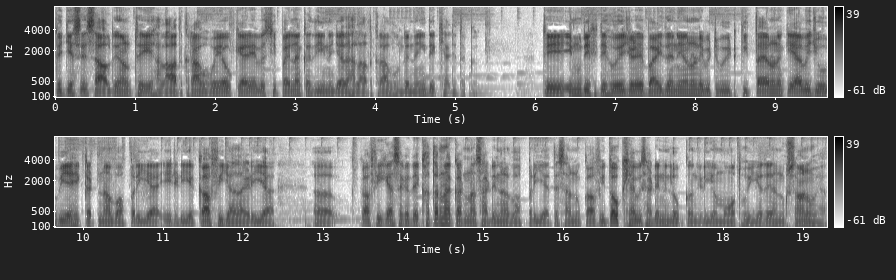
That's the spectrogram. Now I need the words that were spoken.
ਤੇ ਜਿਸ ਹਿਸਾਬ ਦੇ ਨਾਲ ਉੱਥੇ ਹਾਲਾਤ ਖਰਾਬ ਹੋਏ ਆ, ਉਹ ਕਹਿ ਰਿਹਾ ਵੀ ਅਸੀਂ ਪਹਿਲਾਂ ਕਦੀ ਇੰਨੇ ਜ਼ਿਆਦਾ ਹਾਲਾਤ ਖਰਾਬ ਹੁੰਦੇ ਨਹੀਂ ਦੇਖੇ ਅੱਜ ਤੱਕ। ਤੇ ਇਹਨੂੰ ਦੇਖਦੇ ਹੋਏ ਜਿਹੜੇ ਬਾਈਡਨ ਨੇ, ਉਹਨਾਂ ਨੇ ਵੀ ਟਵੀਟ ਕੀਤਾ ਹੈ, ਉਹਨਾਂ ਨੇ ਕਿਹਾ ਵੀ ਜੋ ਵੀ ਇਹ ਘਟਨਾ ਵਾਪਰੀ ਆ, ਇਹ ਜਿਹੜੀ ਹੈ ਕਾਫੀ ਜ਼ਿਆਦਾ ਜਿਹੜੀ ਆ ਕਾਫੀ ਕਹਿ ਸਕਦੇ ਖਤਰਨਾਕ ਘਟਨਾ ਸਾਡੇ ਨਾਲ ਵਾਪਰੀ ਹੈ ਤੇ ਸਾਨੂੰ ਕਾਫੀ ਦੁੱਖ ਆ ਵੀ ਸਾਡੇ ਨੇ ਲੋਕਾਂ ਦੀ ਜਿਹੜੀ ਮੌਤ ਹੋਈ ਹੈ ਤੇ ਨੁਕਸਾਨ ਹੋਇਆ।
